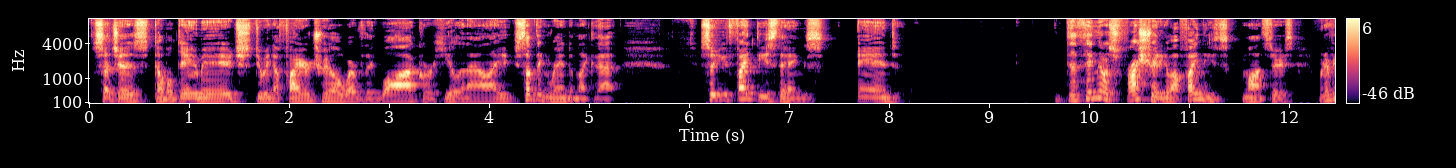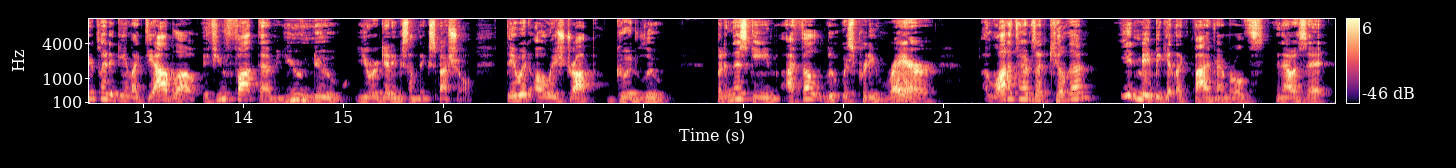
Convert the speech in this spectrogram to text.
such as double damage, doing a fire trail wherever they walk, or heal an ally, something random like that. So you fight these things, and the thing that was frustrating about fighting these monsters whenever you played a game like Diablo, if you fought them, you knew you were getting something special. They would always drop good loot. But in this game, I felt loot was pretty rare. A lot of times I'd kill them, you'd maybe get like five emeralds, and that was it.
